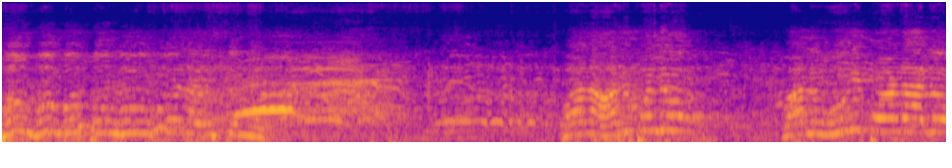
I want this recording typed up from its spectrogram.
భూ భూ భూ హూ హూ హూ నడుస్తుంది వాళ్ళ అరుపులు వాళ్ళు ఊగిపోవడాలు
